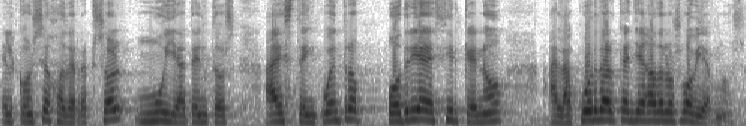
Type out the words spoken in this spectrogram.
el Consejo de Repsol, muy atentos a este encuentro, podría decir que no al acuerdo al que han llegado los gobiernos.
